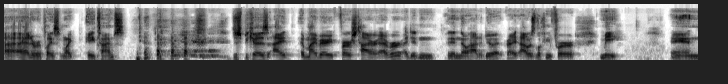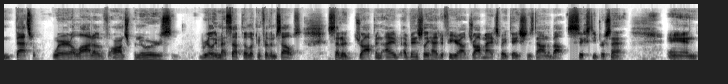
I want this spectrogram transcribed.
Uh, I had to replace him like eight times, just because I my very first hire ever, I didn't I didn't know how to do it. Right, I was looking for me, and that's where a lot of entrepreneurs really mess up. They're looking for themselves instead of dropping. I eventually had to figure out drop my expectations down about sixty percent, and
